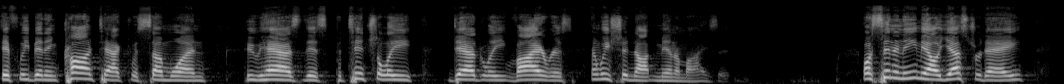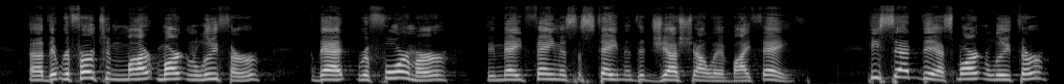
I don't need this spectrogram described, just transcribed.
if we've been in contact with someone who has this potentially deadly virus, and we should not minimize it. I sent an email yesterday uh, that referred to Martin Luther, that reformer who made famous the statement The just shall live by faith. He said this Martin Luther,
